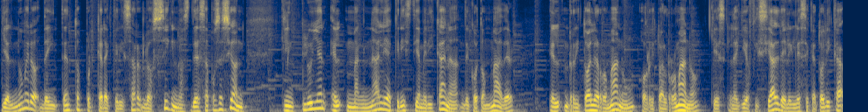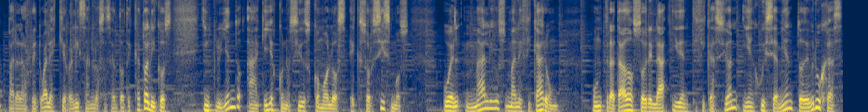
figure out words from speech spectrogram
y el número de intentos por caracterizar los signos de esa posesión, que incluyen el Magnalia Christi Americana de Cotton Mather, el Rituale Romanum o Ritual Romano, que es la guía oficial de la Iglesia Católica para los rituales que realizan los sacerdotes católicos, incluyendo a aquellos conocidos como los exorcismos, o el Malius Maleficarum, un tratado sobre la identificación y enjuiciamiento de brujas,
